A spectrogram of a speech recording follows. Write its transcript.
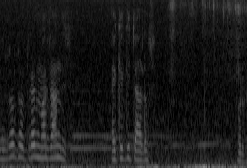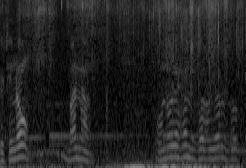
los dos o tres más grandes, hay que quitarlos. Porque si no van a o no dejan desarrollar los otros.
